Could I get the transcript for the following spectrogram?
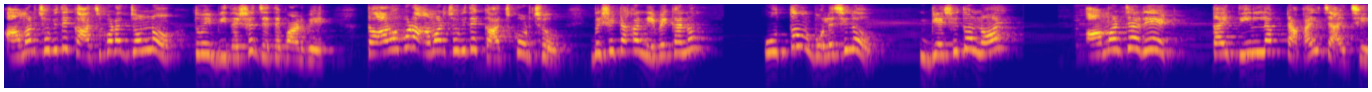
আমার ছবিতে কাজ করার জন্য তুমি বিদেশে যেতে পারবে। তার ওপর আমার ছবিতে কাজ করছ, বেশি টাকা নেবে কেন? উত্তম বলেছিল, বেশি তো নয়। আমার যা রেট তাই তিন লাখ টাকাই চাইছি।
